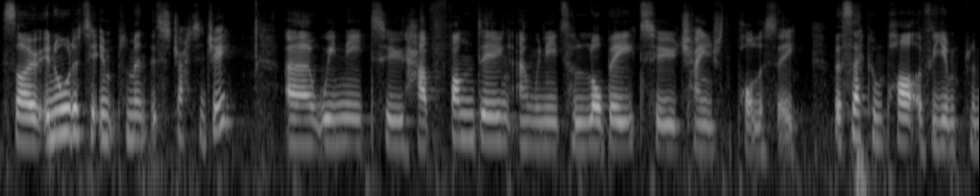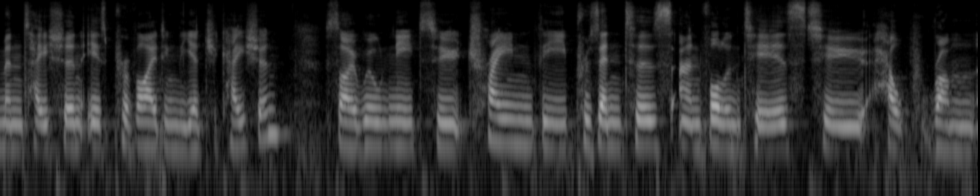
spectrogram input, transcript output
So in order to implement this strategy, uh, we need to have funding and we need to lobby to change the policy. The second part of the implementation is providing the education. So we'll need to train the presenters and volunteers to help run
